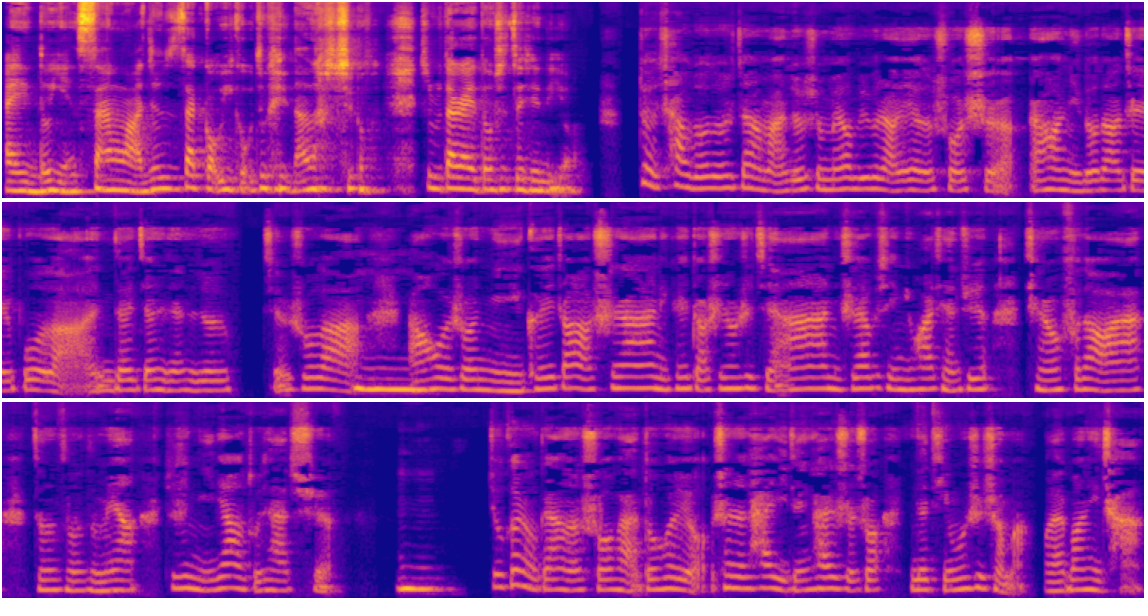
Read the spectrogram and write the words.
哎，你都研三了，就是再苟一苟就可以拿到学位，是不是？大概都是这些理由。对，差不多都是这样嘛，就是没有毕不了业的硕士，然后你都到这一步了，你再坚持坚持就。结束了，然后或者说你可以找老师啊，你可以找师兄师姐啊，你实在不行你花钱去请人辅导啊，怎么怎么怎么样，就是你一定要读下去，嗯，就各种各样的说法都会有，甚至他已经开始说你的题目是什么，我来帮你查，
